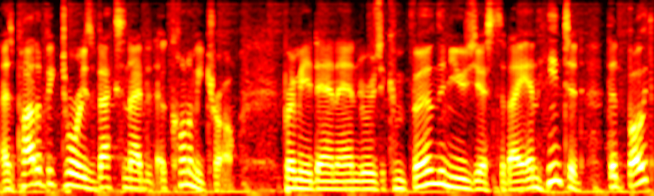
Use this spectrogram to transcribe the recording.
as part of Victoria's vaccinated economy trial. Premier Dan Andrews confirmed the news yesterday and hinted that both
